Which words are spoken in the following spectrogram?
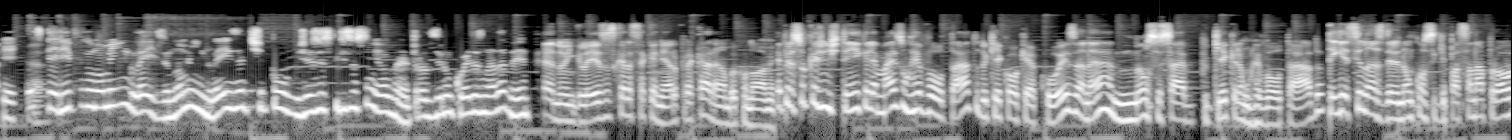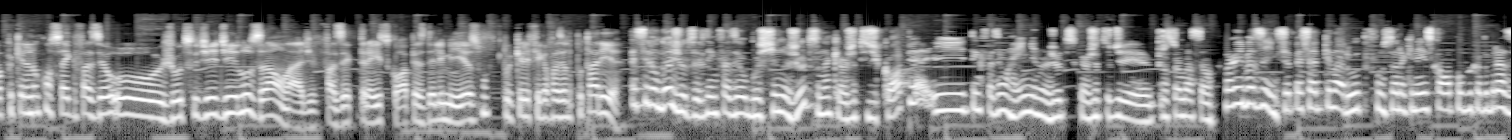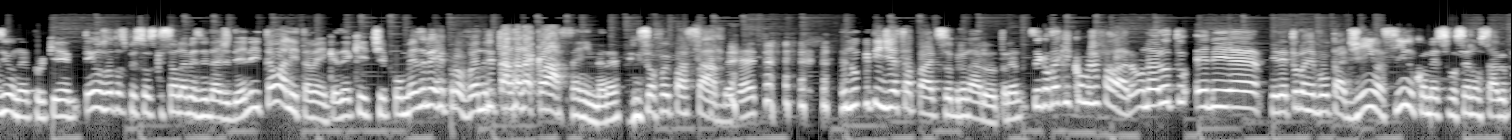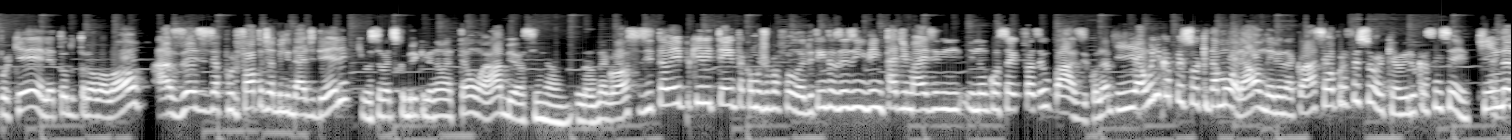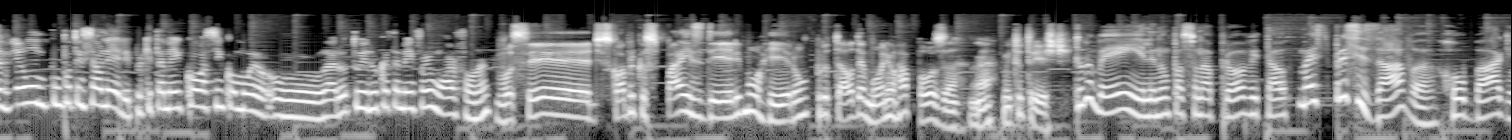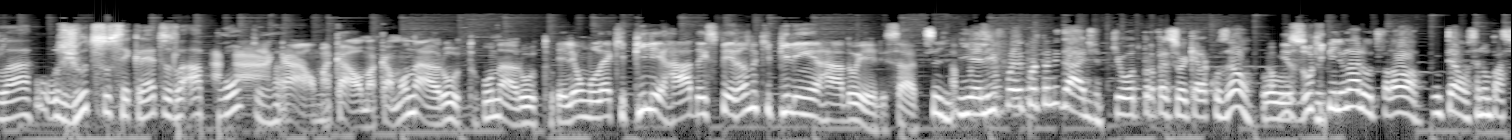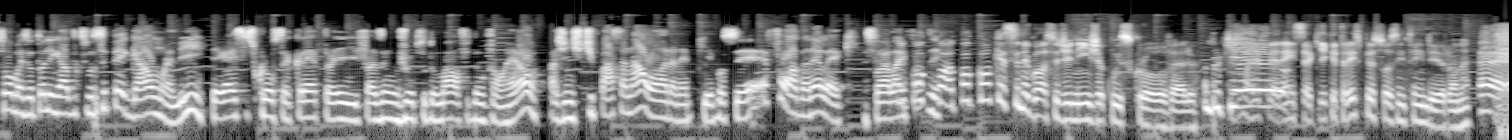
Esse deriva do nome em inglês. O nome em inglês é tipo Jesus Cristo Senhor, velho. Traduziram coisas nada a ver. É, no inglês os caras sacanearam pra caramba com o nome. A impressão que a gente tem é que ele é mais um revoltado do que qualquer coisa, né? Não se sabe por que, que ele é um revoltado. Tem esse lance dele não conseguir passar na prova porque ele não consegue fazer o jutsu de, de ilusão lá, de fazer três cópias dele mesmo, porque ele fica fazendo putaria. Esses seriam dois jutsus. Ele tem que fazer o Bushino Jutsu, né? Que é o jutsu de cópia, e tem que fazer um Heng no jutsu, que é o jutsu de transformação. Mas, tipo assim, você percebe que Naruto funciona que nem escola pública do Brasil, né? Porque tem as outras pessoas que são da mesma idade dele e estão ali também. Quer dizer que, tipo, mesmo ele reprovando, ele tá lá na classe ainda, né? Ele só foi passado, né? Eu nunca entendi essa parte sobre o Naruto, né? Sem contar que, como já falaram, o Naruto, ele é, ele é todo revoltadinho, assim, no começo você não sabe o porquê, ele é todo trollolol. Às vezes é por falta de habilidade dele, que você vai descobrir que ele não é tão hábil, assim, no, nos negócios. E também porque ele tenta, como o Falou, ele tenta às vezes inventar demais e, e, não consegue fazer o básico, né? E a única pessoa que dá moral nele na classe é o professor, que é o Iruka Sensei, que ainda vê um, um potencial nele, porque também, assim como o Naruto, o Iruka também foi um órfão, né? Você descobre que os pais dele morreram pro tal demônio raposa, né? Muito triste. Tudo bem, ele não passou na prova e tal, mas precisava roubar lá os jutsus secretos lá a ponto. Ah, calma, calma, calma. O Naruto, o Naruto, ele é um moleque pilha errada esperando que pilhem errado ele, sabe? Sim. A e ali foi a oportunidade. Que o outro professor que era cuzão, o, o Mizuki, pilha o Naruto. Fala, ó, oh, então, você não passou, mas eu tô ligado que se você pegar um ali, pegar esse scroll secreto aí e fazer um jutsu do mal, do From Hell, a gente te passa na hora, né? Porque você é foda, né, Leque? É só ir lá e, e qual, fazer. Qual, qual, qual, que é esse negócio de ninja com scroll, velho? Porque... Uma referência aqui que três pessoas entenderam, né? É.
